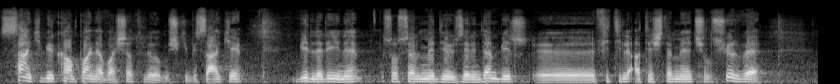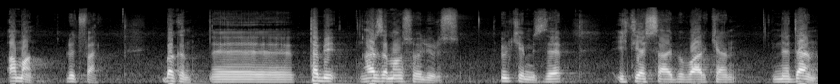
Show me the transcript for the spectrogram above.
sanki bir kampanya başlatılıyormuş gibi. Sanki birileri yine sosyal medya üzerinden bir e, fitili ateşlemeye çalışıyor ve aman lütfen bakın e, tabii her zaman söylüyoruz ülkemizde ihtiyaç sahibi varken neden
